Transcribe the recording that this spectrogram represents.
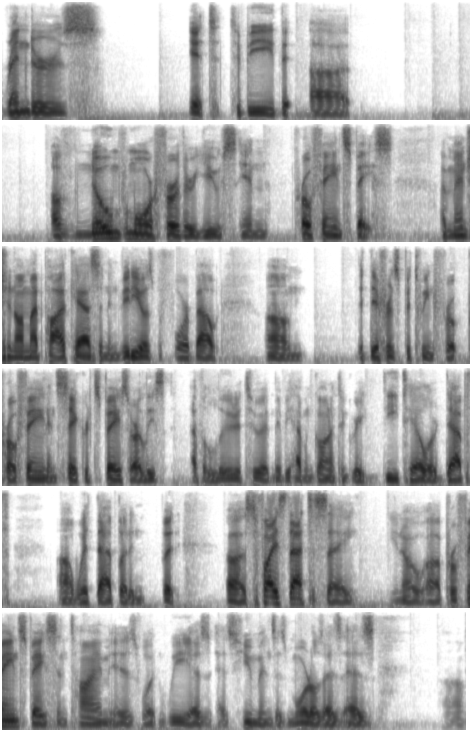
renders it to be the, uh, of no more further use in profane space. I've mentioned on my podcast and in videos before about um, the difference between profane and sacred space, or at least I've alluded to it. Maybe haven't gone into great detail or depth uh, with that, but in, but uh, suffice that to say, you know, uh, profane space and time is what we as as humans, as mortals, as as um,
